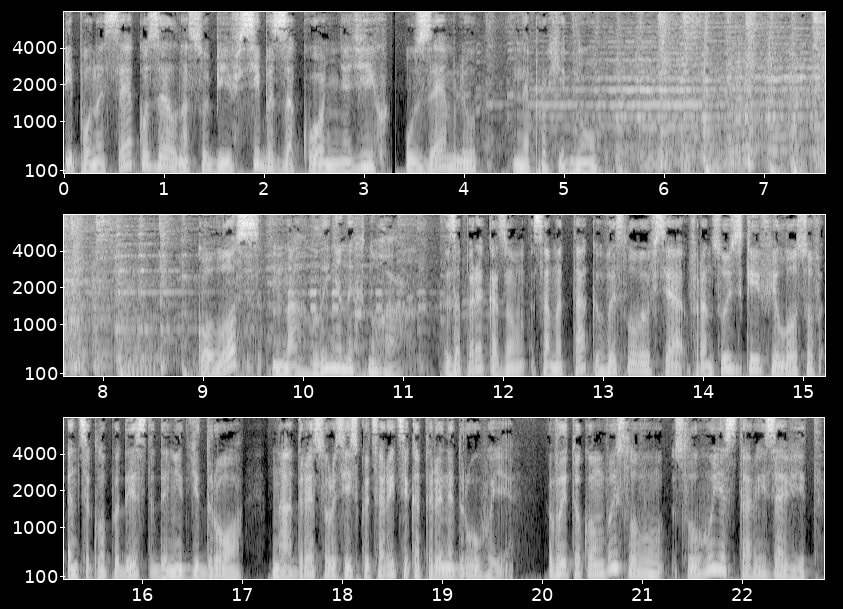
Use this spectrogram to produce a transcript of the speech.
і понесе козел на собі всі беззаконня їх у землю непрохідну. Колос на глиняних ногах. За переказом, саме так висловився французький філософ-енциклопедист Деніт Дідро на адресу російської цариці Катерини II. Витоком вислову слугує старий завіт.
